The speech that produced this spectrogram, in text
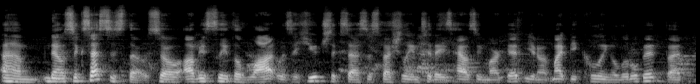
Um, now, successes though. So obviously, the lot was a huge success, especially in today's housing market. You know, it might be cooling a little bit, but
